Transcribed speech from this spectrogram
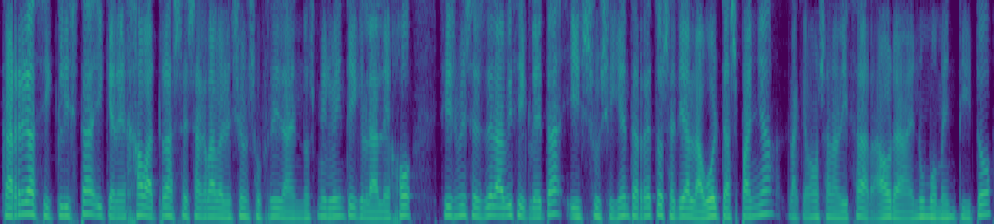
carrera ciclista y que dejaba atrás esa grave lesión sufrida en 2020 y que le alejó seis meses de la bicicleta y su siguiente reto sería la Vuelta a España, la que vamos a analizar ahora en un momentito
